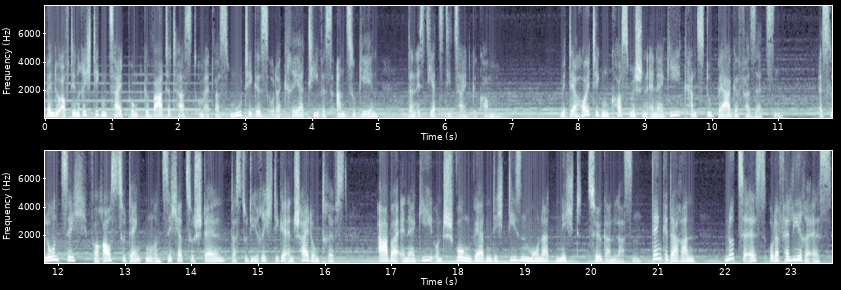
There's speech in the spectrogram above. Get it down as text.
Wenn du auf den richtigen Zeitpunkt gewartet hast, um etwas Mutiges oder Kreatives anzugehen, dann ist jetzt die Zeit gekommen. Mit der heutigen kosmischen Energie kannst du Berge versetzen. Es lohnt sich, vorauszudenken und sicherzustellen, dass du die richtige Entscheidung triffst, aber Energie und Schwung werden dich diesen Monat nicht zögern lassen. Denke daran, nutze es oder verliere es.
